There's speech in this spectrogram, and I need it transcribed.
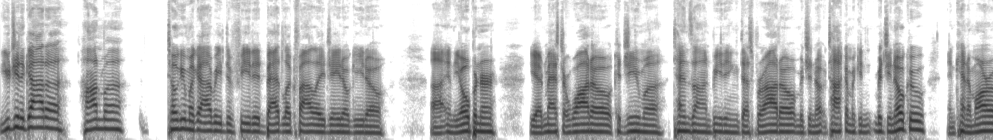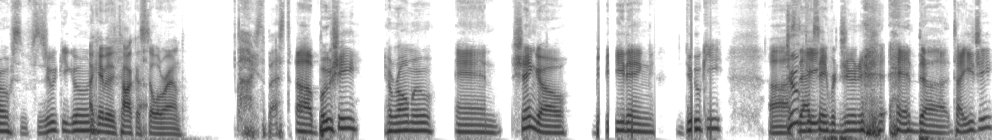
Yuji Nagata, Honma, Togi Makabe defeated Bad Luck Fale, Jade Ogito uh, in the opener. You had Master Wato, Kojima, Tenzan beating Desperado, Michino- Taka Michinoku, and Kanemaru, Su- Suzuki Gun. I can't believe Taka's still around. Ah, he's the best. Uh, Bushi, Hiromu, and Shingo beating Douki, uh, Douki? Zack Sabre Jr. and uh, Taichi.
